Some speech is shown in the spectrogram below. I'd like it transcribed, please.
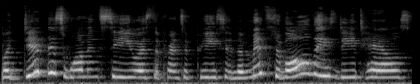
But did this woman see you as the Prince of Peace in the midst of all these details?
